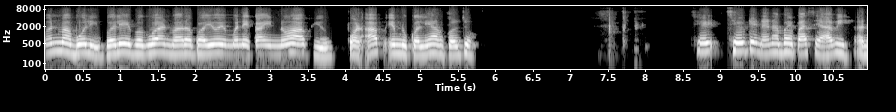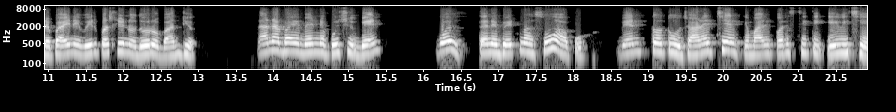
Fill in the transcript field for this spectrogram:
મનમાં બોલી, ભલે ભગવાન મારા ભાઈઓએ મને કાંઈ ન આપ્યું, પણ આપ એમનું કલ્યાણ કરજો. છેવટે નાનાભાઈ પાસે આવી અને ભાઈને વીરપસલીનો દોરો બાંધ્યો. નાનાભાઈએ બેનને પૂછ્યું, બેન, બોલ, તને ભેટમાં શું આપું? બેન, તો તું જાણે જ છે કે મારી પરિસ્થિતિ કેવી છે.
